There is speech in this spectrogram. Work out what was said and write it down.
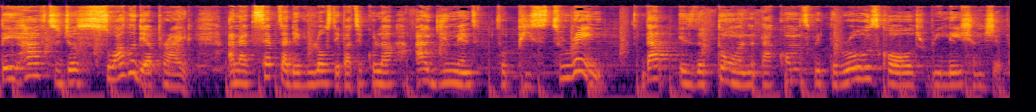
They have to just swallow their pride and accept that they've lost a particular argument for peace to reign. That is the thorn that comes with the rose called relationship.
